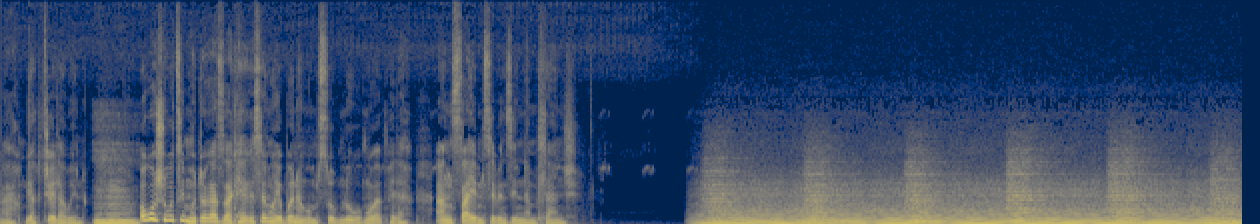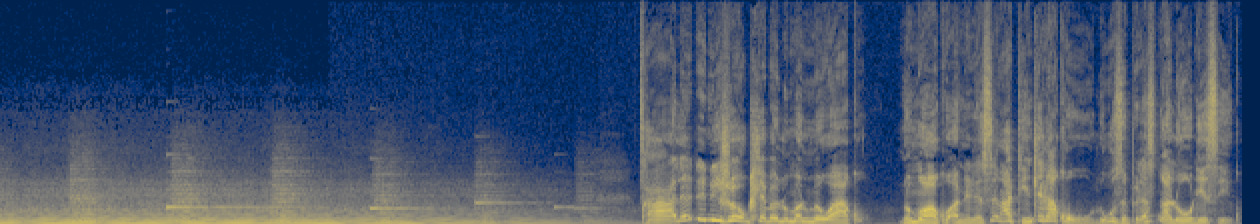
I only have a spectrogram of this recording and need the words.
Ah, ngiyakutshela wena. Mhm. Okusho ukuthi imoto kazakhe ke sengiyibona ngomsobuluko ngoba phela angisayi emsebenzini namhlanje. Cha lento nisho ukuhlebela umalume wakho noma wakho anele sengathi inhle kakhulu ukuze phela singaloni isiko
